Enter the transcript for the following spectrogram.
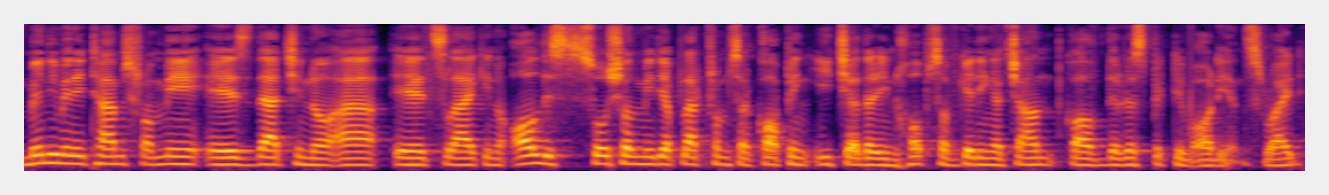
many many times from me is that you know uh, it's like you know all these social media platforms are copying each other in hopes of getting a chunk of the respective audience right?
